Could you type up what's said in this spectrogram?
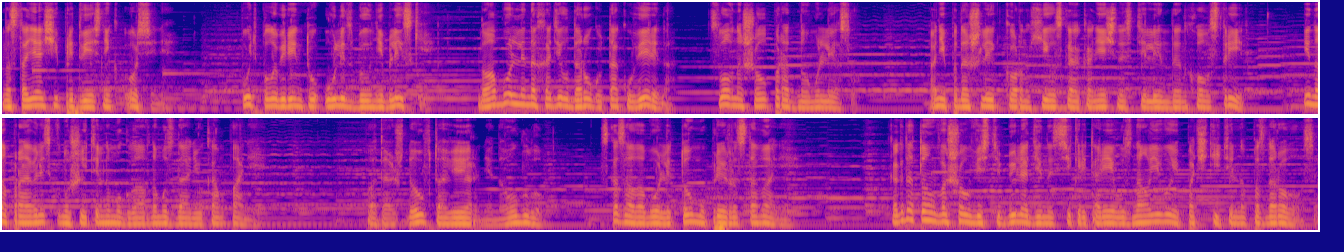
настоящий предвестник осени. Путь по лабиринту улиц был не близкий, но Аболли находил дорогу так уверенно, словно шел по родному лесу. Они подошли к Корнхиллской оконечности Линденхолл-стрит и направились к внушительному главному зданию компании. «Подожду в таверне на углу», — сказал Аболли Тому при расставании. Когда Том вошел в вестибюль, один из секретарей узнал его и почтительно поздоровался.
